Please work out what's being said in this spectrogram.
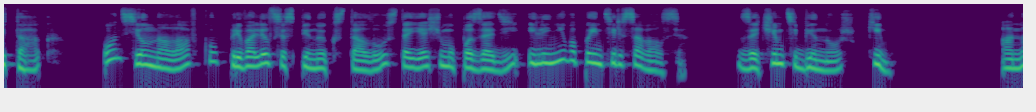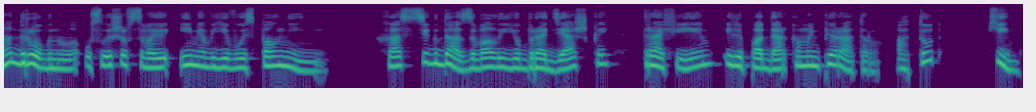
Итак, он сел на лавку, привалился спиной к столу, стоящему позади, и лениво поинтересовался. «Зачем тебе нож, Ким?» Она дрогнула, услышав свое имя в его исполнении. Хас всегда звал ее бродяжкой, трофеем или подарком императору, а тут Ким.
